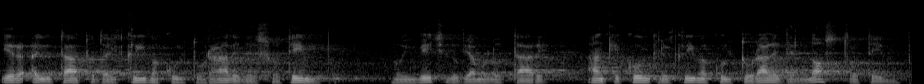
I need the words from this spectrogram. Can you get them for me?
era aiutato dal clima culturale del suo tempo. Noi invece dobbiamo lottare anche contro il clima culturale del nostro tempo,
